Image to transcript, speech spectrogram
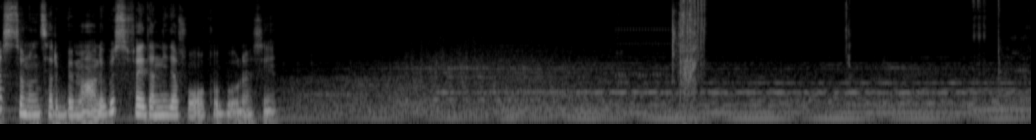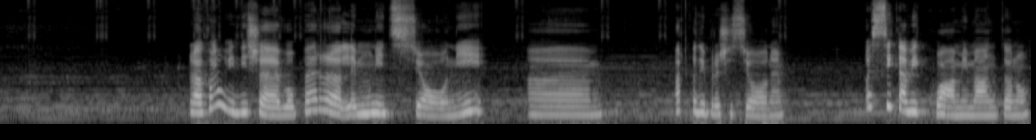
Questo non sarebbe male. Questo fa i danni da fuoco pure, sì. Allora, come vi dicevo, per le munizioni... Eh, arco di precisione. Questi cavi qua mi mancano.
